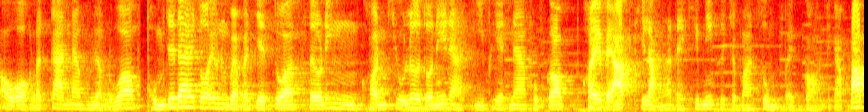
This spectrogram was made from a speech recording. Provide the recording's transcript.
เอาออกละกันนะผมอยากรู้ว่าผมจะได้ตัว M187 ตัว Sterling Conculer ตัวนี้เนี่ยกี่เพชรนะผมก็ค่อยไปอัพทีหลังนะแต่คลิปนี้คือจะมาสุ่มไปก่อนนะครับปั๊บ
